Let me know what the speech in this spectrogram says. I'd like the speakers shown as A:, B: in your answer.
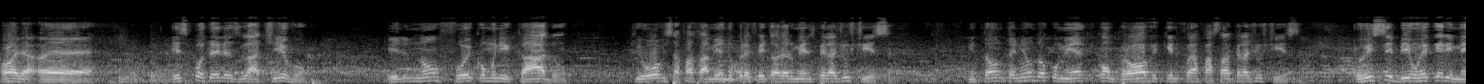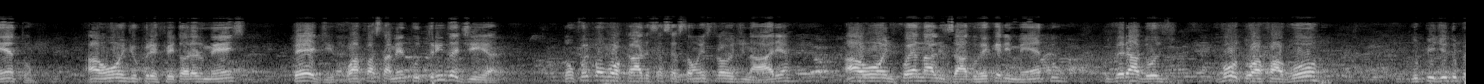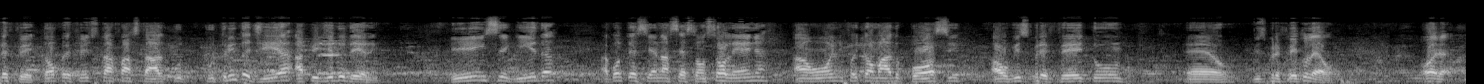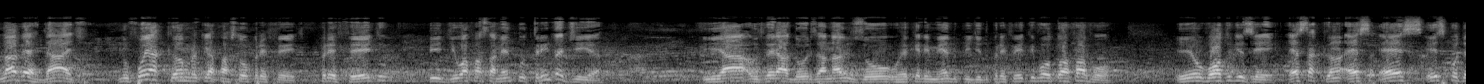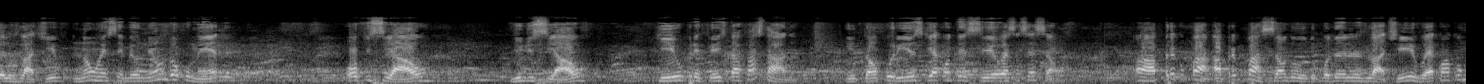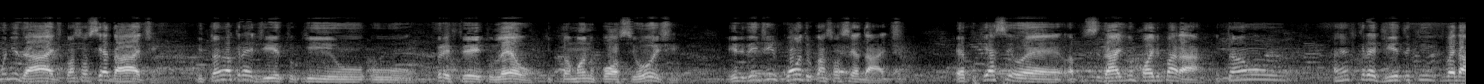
A: Olha, é, esse Poder Legislativo, ele não foi comunicado que houve esse afastamento do prefeito Aurélio Mendes pela Justiça. Então não tem nenhum documento que comprove que ele foi afastado pela Justiça. Eu recebi um requerimento aonde o prefeito Aurélio Mendes pede o afastamento por 30 dias. Então foi convocada essa sessão extraordinária, aonde foi analisado o requerimento, os vereadores votou a favor do pedido do prefeito. Então o prefeito está afastado por, por 30 dias a pedido dele. E em seguida, acontecendo a sessão solene, aonde foi tomado posse ao vice-prefeito, é, vice-prefeito Léo. Olha, na verdade, não foi a Câmara que afastou o prefeito. O prefeito pediu o afastamento por 30 dias. E a, os vereadores analisou o requerimento do pedido do prefeito e votou a favor. Eu volto a dizer, essa, essa, esse Poder Legislativo não recebeu nenhum documento oficial, judicial, que o prefeito está afastado. Então, por isso que aconteceu essa sessão. A, preocupa, a preocupação do, do, Poder Legislativo é com a comunidade, com a sociedade. Então, eu acredito que o, o prefeito Léo, que tomando posse hoje, ele vem de encontro com a sociedade é porque assim, é, a cidade não pode parar. Então, a gente acredita que vai dar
